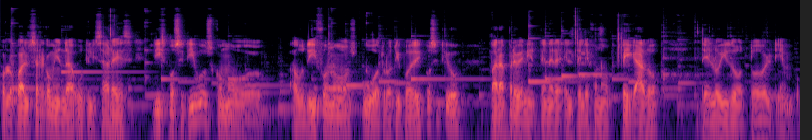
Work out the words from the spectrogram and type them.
Por lo cual se recomienda utilizar es dispositivos como audífonos u otro tipo de dispositivo para prevenir tener el teléfono pegado del oído todo el tiempo.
